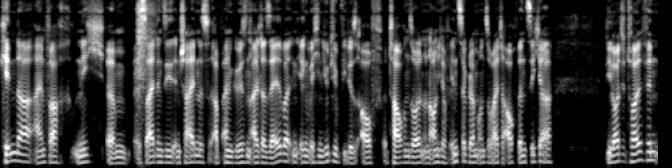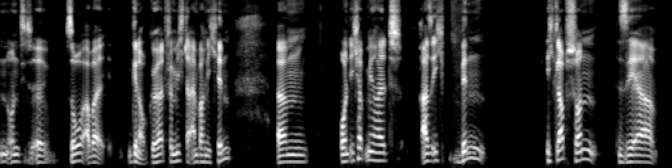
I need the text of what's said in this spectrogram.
Kinder einfach nicht, ähm, es sei denn, sie entscheiden es ab einem gewissen Alter selber, in irgendwelchen YouTube-Videos auftauchen sollen und auch nicht auf Instagram und so weiter, auch wenn es sicher die Leute toll finden und äh, so, aber genau, gehört für mich da einfach nicht hin. Ähm, und ich habe mir halt, also ich bin, ich glaube schon sehr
